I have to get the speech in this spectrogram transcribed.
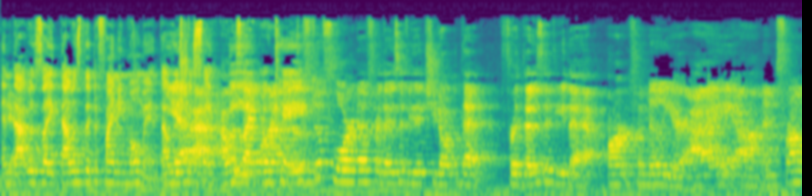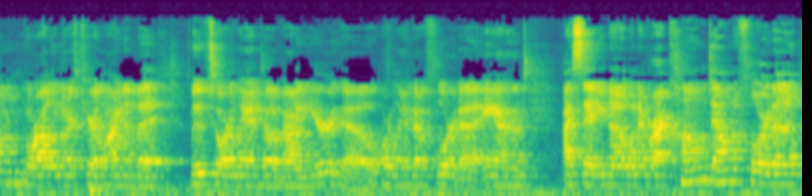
And Yeah. that was like that was the defining moment. That yeah, was just like I was like, when okay. I moved to Florida, for those of you that you don't, that for those of you that aren't familiar, I um, am from Raleigh, North Carolina, but moved to Orlando about a year ago, Orlando, Florida, and I said, you know, whenever I come down to Florida,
